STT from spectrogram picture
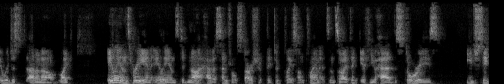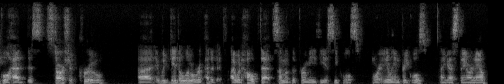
it would just, I don't know. Like, Alien 3 and Aliens did not have a central starship. They took place on planets. And so I think if you had the stories, each sequel had this starship crew, uh, it would get a little repetitive. I would hope that some of the Prometheus sequels, or Alien prequels, I guess they are now,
